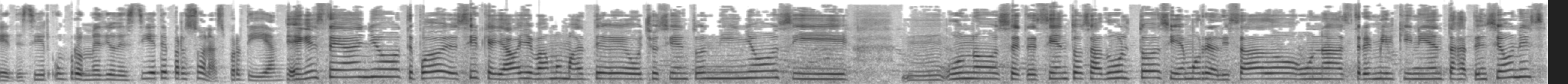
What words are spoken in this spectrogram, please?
es decir, un promedio de 7 personas por día. En este año te puedo decir que ya llevamos más de 800 niños y unos 700 adultos y hemos realizado unas 3.500 atenciones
